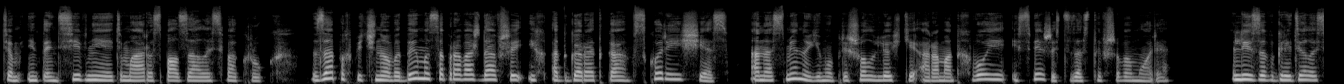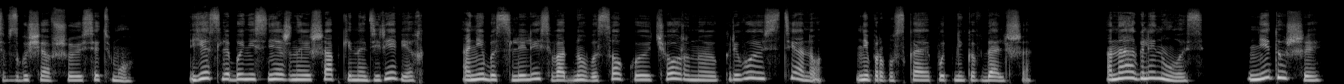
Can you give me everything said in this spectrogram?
тем интенсивнее тьма расползалась вокруг. Запах печного дыма, сопровождавший их от городка, вскоре исчез, а на смену ему пришел легкий аромат хвои и свежесть застывшего моря. Лиза вгляделась в сгущавшуюся тьму. Если бы не снежные шапки на деревьях, они бы слились в одну высокую, черную, кривую стену, не пропуская путников дальше. Она оглянулась. Ни души,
